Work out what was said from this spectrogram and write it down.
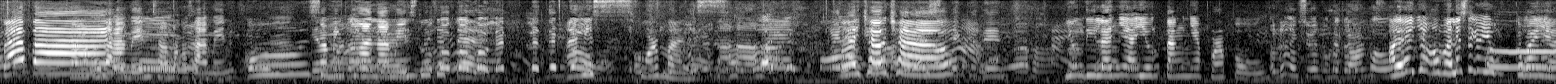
Bye-bye! Sama ka sa amin? Sama ka sa amin? Oh, ka nga namin. Look at that. Let, let them Ah, he's four months. Bye, Chow Chow! Yung dila niya, yung tang niya purple. Ano? Ayaw niya umalis na yung kamay niya.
